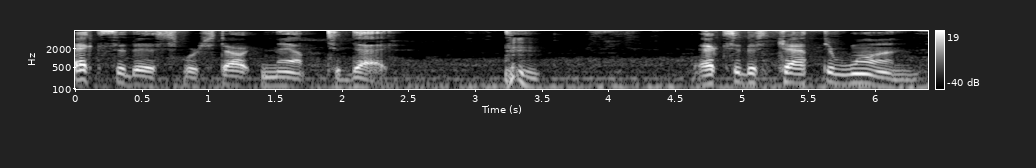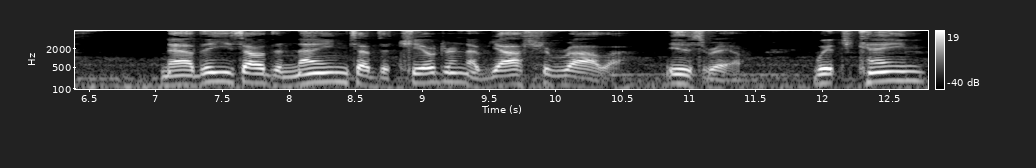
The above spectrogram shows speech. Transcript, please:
Exodus. We're starting out today. Exodus chapter 1. Now these are the names of the children of Yasharallah, Israel, which came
